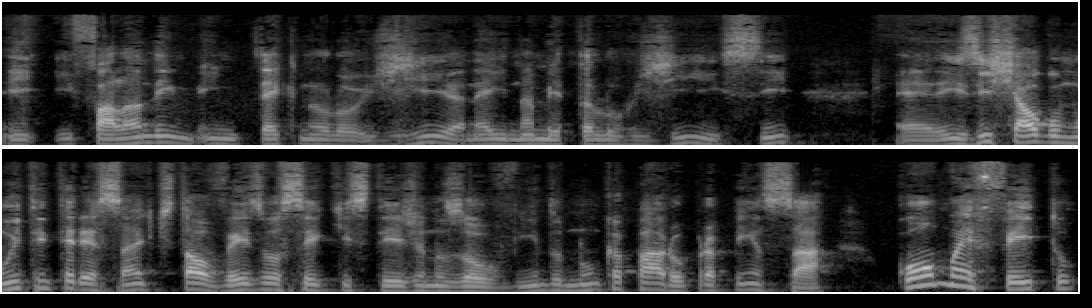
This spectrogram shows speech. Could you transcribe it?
E, e falando em, em, tecnologia, né, e na metalurgia em si, é, existe algo muito interessante que talvez você que esteja nos ouvindo nunca parou para pensar. Como é feito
